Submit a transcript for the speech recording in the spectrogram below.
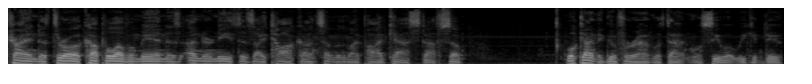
trying to throw a couple of them in as underneath as I talk on some of my podcast stuff. So we'll kind of goof around with that and we'll see what we can do.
